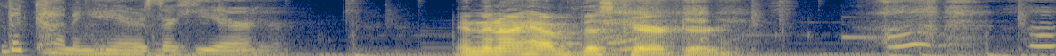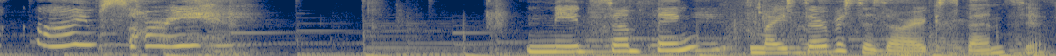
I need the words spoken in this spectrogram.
The cunning Hares are here. And then I have this character. I'm sorry. Need something? My services are expensive.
